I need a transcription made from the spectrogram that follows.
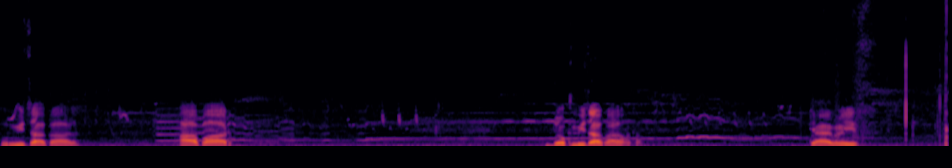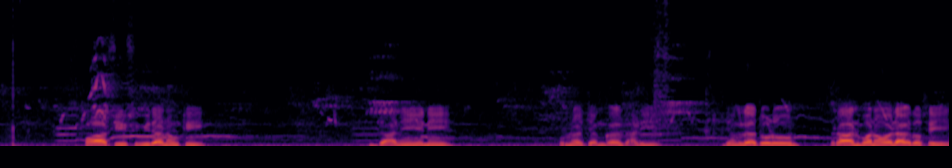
पूर्वीचा काळ हा फार जोखमीचा काळ होता. त्यावेळेस फारशी सुविधा नव्हती. जाणे येणे पूर्ण जंगल झाडी जंगलं तोडून रान बनावं लागत असे.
